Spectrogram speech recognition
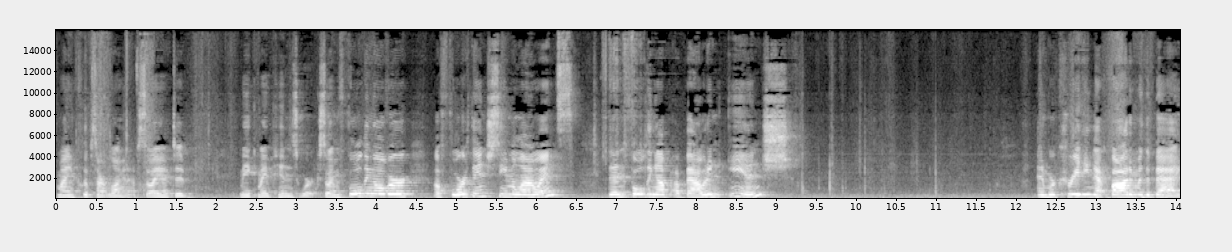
my clips aren't long enough, so I have to make my pins work. So I'm folding over a fourth inch seam allowance, then folding up about an inch, and we're creating that bottom of the bag.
